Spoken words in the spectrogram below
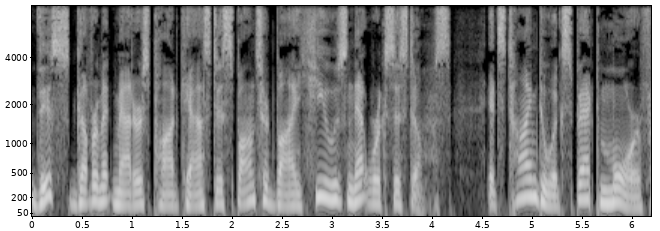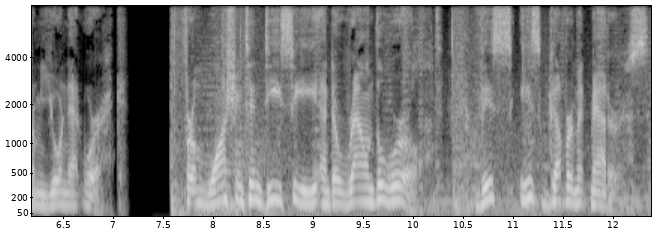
This Government Matters podcast is sponsored by Hughes Network Systems. It's time to expect more from your network. From Washington, D.C. and around the world, this is Government Matters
